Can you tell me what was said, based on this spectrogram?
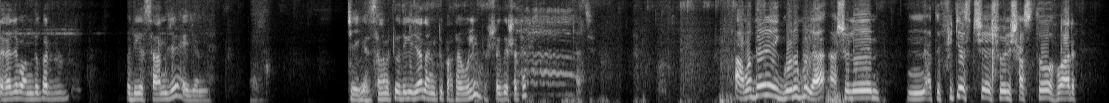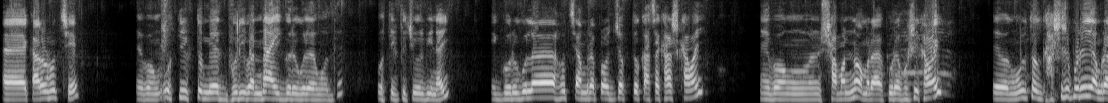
দেখা যাবে অন্ধকার ওদিকে সান যে এই জন্য। ঠিক আছে, সালাম একটু ওদিকে যান, আমি একটু কথা বলি দর্শকদের সাথে। আচ্ছা। আমাদের এই গরুগুলা আসলে এত ফিটেস্ট শরীর স্বাস্থ্য হওয়ার কারণ হচ্ছে, এবং অতিরিক্ত মেদ ভুঁড়ি বা নাই গরুগুলোর মধ্যে, অতিরিক্ত চর্বি নাই। এই গরুগুলা হচ্ছে আমরা পর্যাপ্ত কাঁচা ঘাস খাওয়াই, এবং সামান্য আমরা কুড়াভুসি খাওয়াই, এবং মূলত ঘাসের উপরেই আমরা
